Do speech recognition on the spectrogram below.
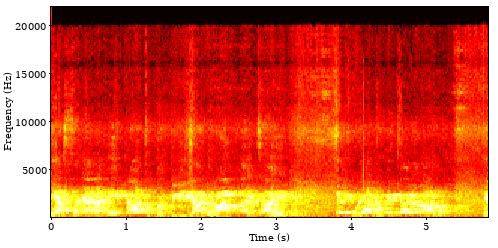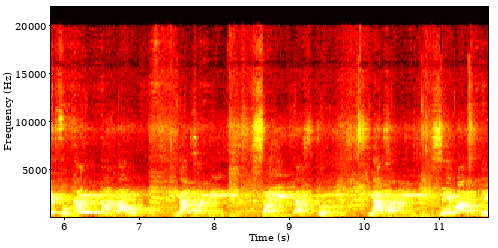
या सगळ्यांना एकाच पृथ्वीच्या घरात राहायचं आहे. ते पुढ्या गोविंदानं राहावं? हे सुखानं नांदावं? यासाठी साहित्य असतं. यासाठी सेवा असते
